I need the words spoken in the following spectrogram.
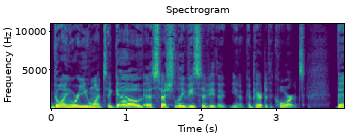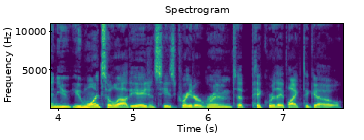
going where you want to go, especially vis-a-vis the, you know, compared to the courts, then you, you want to allow the agencies greater room to pick where they'd like to go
